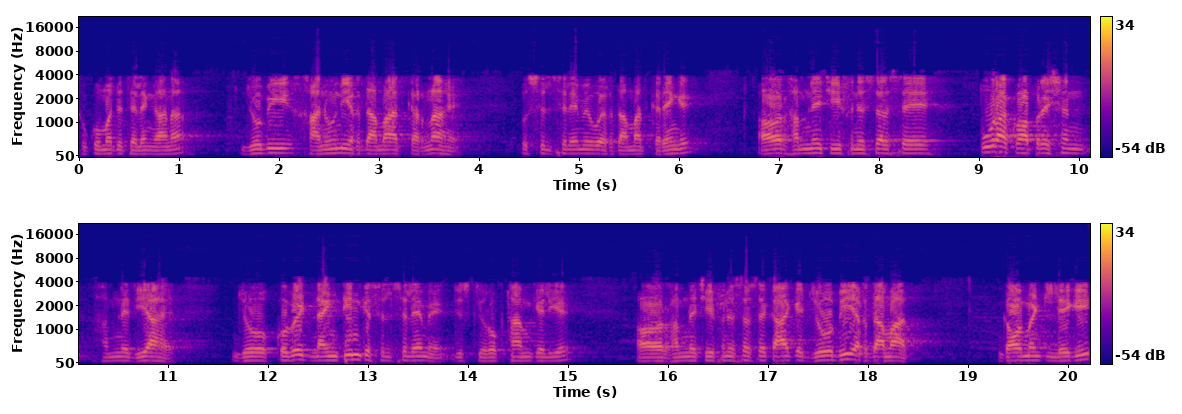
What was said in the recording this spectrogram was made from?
हुकूमत तेलंगाना जो भी कानूनी इकदाम करना है, उस सिलसिले में वो इकदाम करेंगे। और हमने चीफ मिनिस्टर से पूरा कॉपरेशन हमने दिया है, जो कोविड 19 के सिलसिले में, जिसकी रोकथाम के लिए, और हमने चीफ मिनिस्टर से कहा कि जो भी इकदाम गवर्नमेंट लेगी,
